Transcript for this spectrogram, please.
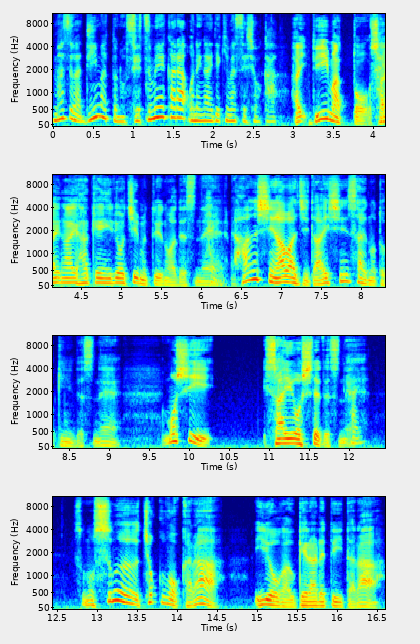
まずは DMAT の説明からお願いできますでしょうか。はい、DMAT 災害派遣医療チームというのはですね、はい、阪神淡路大震災の時にですね、もし被災をしてですね、はい、そのすぐ直後から医療が受けられていたら、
